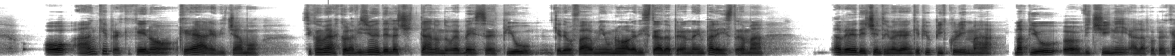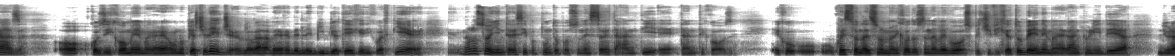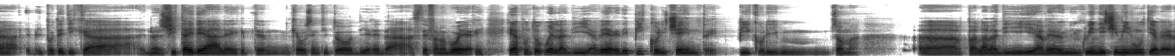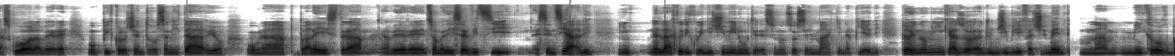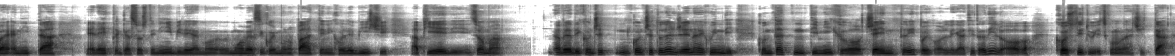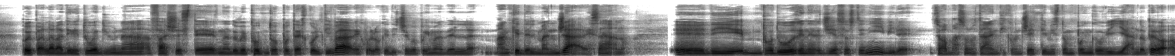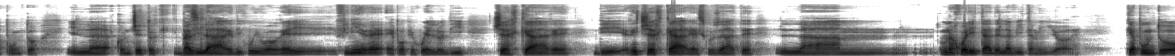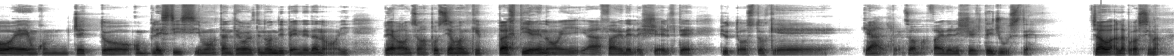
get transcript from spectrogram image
o anche perché no, creare diciamo Secondo me, ecco, la visione della città non dovrebbe essere più che devo farmi un'ora di strada per andare in palestra, ma avere dei centri magari anche più piccoli, ma, ma più uh, vicini alla propria casa. O così come magari a uno piace leggere, allora avere delle biblioteche di quartiere. Non lo so, gli interessi appunto possono essere tanti e tante cose. Ecco, questo adesso non mi ricordo se ne avevo specificato bene, ma era anche un'idea di una ipotetica una città ideale che, che avevo sentito dire da Stefano Boeri, che era appunto quella di avere dei piccoli centri, piccoli, mm, insomma, Uh, parlava di avere in 15 minuti avere la scuola, avere un piccolo centro sanitario, una palestra, avere insomma dei servizi essenziali in, nell'arco di 15 minuti, adesso non so se in macchina, a piedi, però in ogni caso raggiungibili facilmente, una microurbanità elettrica sostenibile, muoversi con i monopattini, con le bici, a piedi, insomma avere dei concetti, un concetto del genere, quindi con tanti microcentri, poi collegati tra di loro, costituiscono una città. Poi parlava addirittura di una fascia esterna dove appunto poter coltivare, quello che dicevo prima del, anche del mangiare sano, di produrre energia sostenibile. Insomma, sono tanti concetti, mi sto un po' ingrovigliando, però appunto il concetto basilare di cui vorrei finire è proprio quello di cercare di ricercare, scusate, la, mm, una qualità della vita migliore, che appunto è un concetto complessissimo, tante volte non dipende da noi, però insomma possiamo anche partire noi a fare delle scelte piuttosto che, che altre, insomma fare delle scelte giuste. Ciao, alla prossima!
